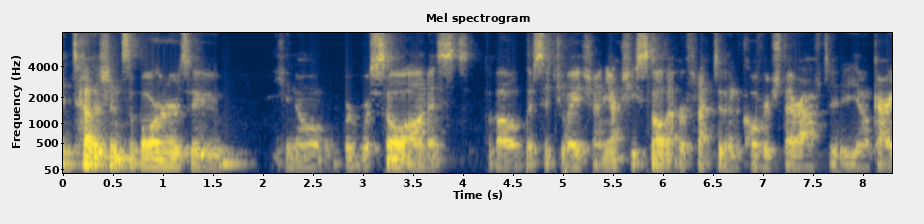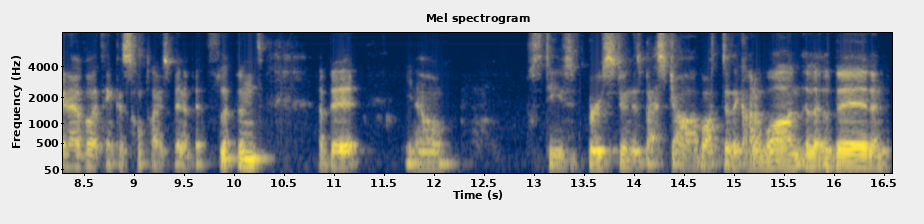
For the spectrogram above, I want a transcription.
intelligent supporters who you know, were, were so honest about their situation. And you actually saw that reflected in the coverage thereafter. You know, Gary Neville, I think, has sometimes been a bit flippant, a bit, you know, Steve's Bruce doing his best job. What do they kind of want a little bit? And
